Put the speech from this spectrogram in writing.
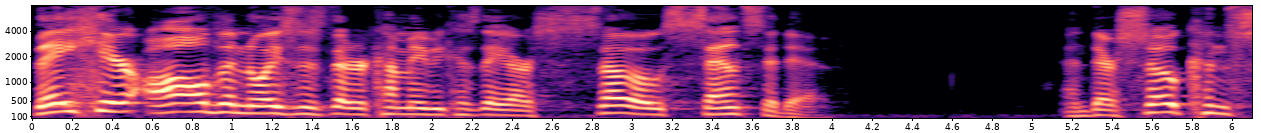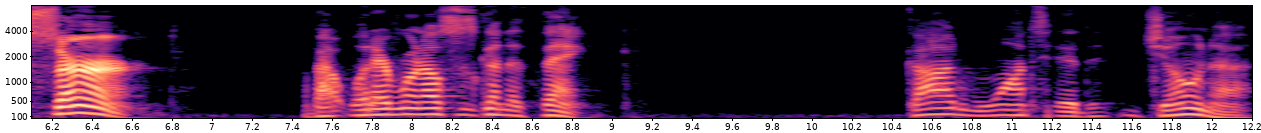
They hear all the noises that are coming because they are so sensitive. And they're so concerned about what everyone else is going to think. God wanted Jonah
